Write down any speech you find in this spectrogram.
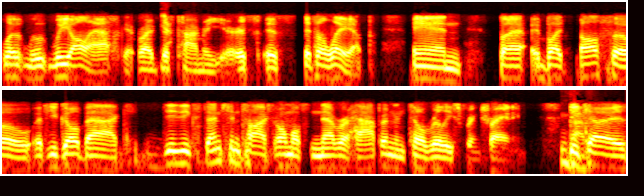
we, we all ask it right this time of year, it's it's it's a layup, and but but also if you go back, the extension talks almost never happen until really spring training, because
